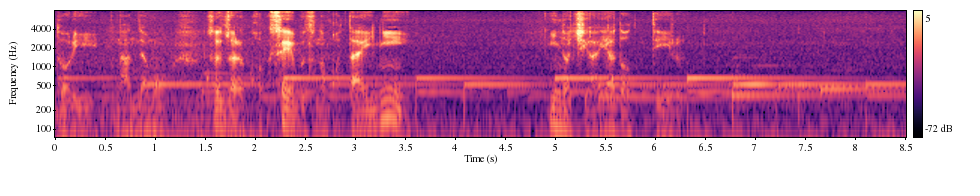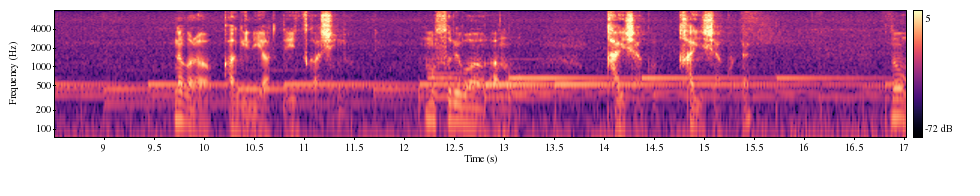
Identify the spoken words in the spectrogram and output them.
鳥何でもそれぞれ生物の個体に命が宿っている。だから限りあっていつか死ぬもうそれはあの解釈解釈ね。の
